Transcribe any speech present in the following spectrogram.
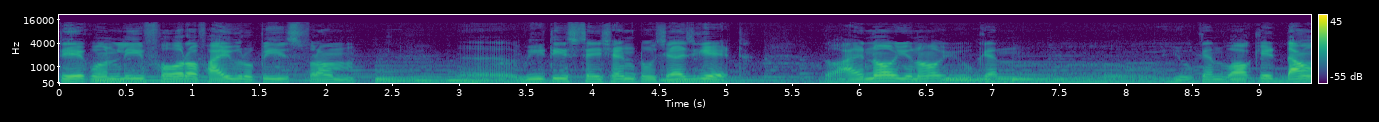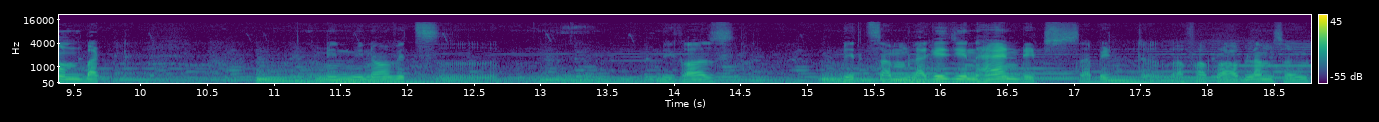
take only 4 or 5 rupees from uh, VT station to Churchgate so I know you know you can you can walk it down but I mean we know with because with some luggage in hand it's a bit of a problem so you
